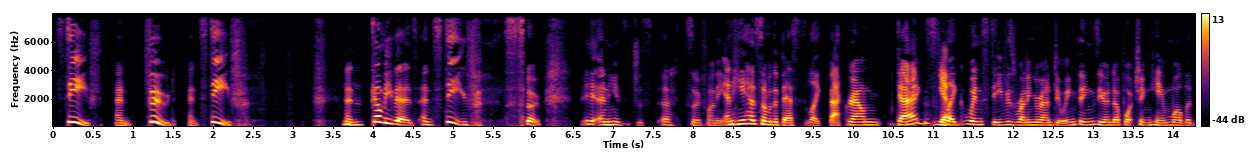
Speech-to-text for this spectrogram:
Steve, and food, and Steve, and gummy bears, and Steve. so, and he's just uh, so funny. And he has some of the best, like, background gags. Yeah. Like, when Steve is running around doing things, you end up watching him while the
